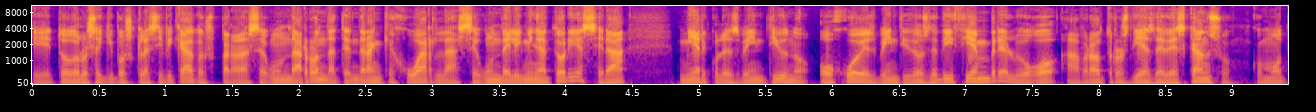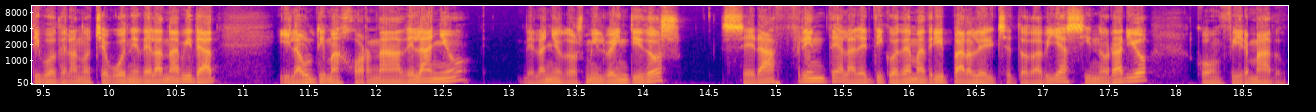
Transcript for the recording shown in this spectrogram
eh, todos los equipos clasificados para la segunda ronda tendrán que jugar la segunda eliminatoria, será miércoles 21 o jueves 22 de diciembre, luego habrá otros días de descanso con motivo de la Nochebuena y de la Navidad. Y la última jornada del año, del año 2022, será frente al Atlético de Madrid para el Elche, todavía sin horario confirmado.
